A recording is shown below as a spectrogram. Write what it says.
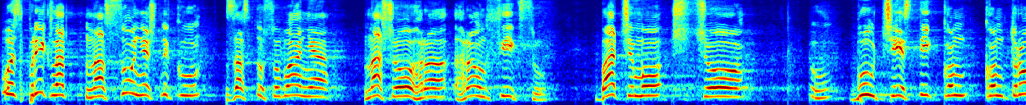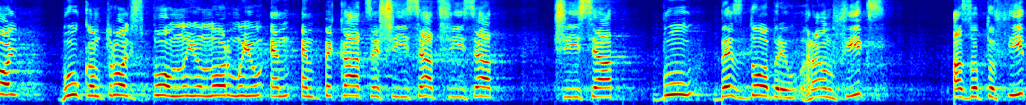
Ось приклад на соняшнику застосування нашого гра- граундфіксу. Бачимо, що був чистий контроль, був контроль з повною нормою НПК, це 60-60-60. Був без добрив граундфікс, азотофіт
